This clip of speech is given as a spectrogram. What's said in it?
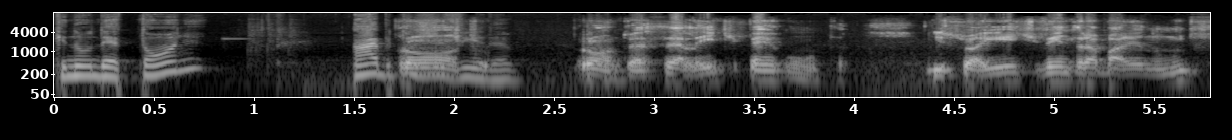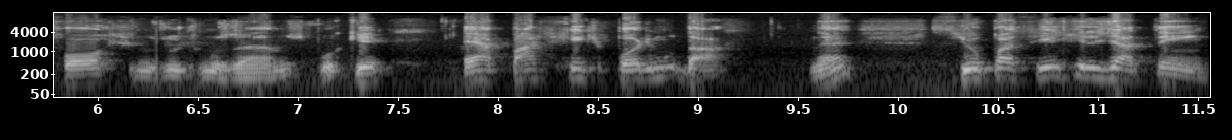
que não detone hábitos Pronto. de vida. Pronto, excelente pergunta. Isso aí a gente vem trabalhando muito forte nos últimos anos, porque é a parte que a gente pode mudar, né? Se o paciente ele já tem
